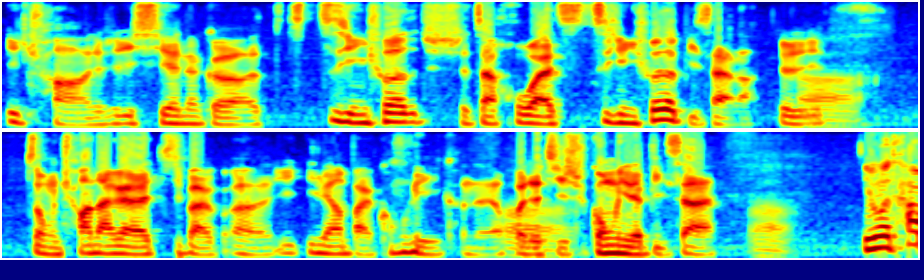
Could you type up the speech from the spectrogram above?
一场，就是一些那个自行车，就是在户外自行车的比赛了，就是啊总长大概几百呃一一两百公里，可能或者啊几十公里的比赛。啊因为它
